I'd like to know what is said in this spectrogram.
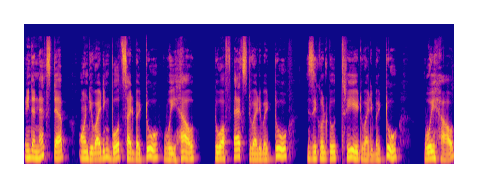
in the next step on dividing both side by 2 we have 2 of x divided by 2 is equal to 3 divided by 2 we have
